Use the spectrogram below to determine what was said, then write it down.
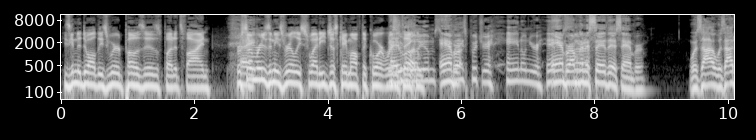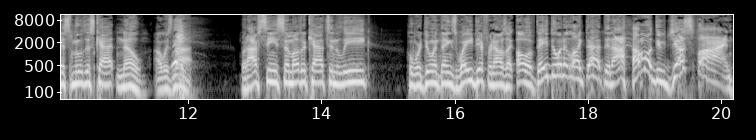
he's gonna do all these weird poses, but it's fine. For Hey. some reason he's really sweaty, he just came off the court. We're Hey, gonna take look, him. Williams, Amber- please put your hand on your hip. Amber, I'm going to say this, Amber. Was I was I the smoothest cat? No, I was not. But I've seen some other cats in the league who were doing things way different. I was like, oh, if they doing it like that, then I, I'm gonna do just fine.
